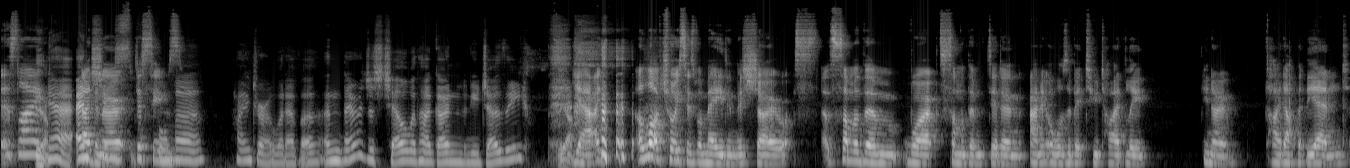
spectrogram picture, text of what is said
It's like, Yeah. yeah, I and don't she know, was it just seems- former Hydra or whatever, and they were just chill with her going to New Jersey. Yeah. yeah, I, a lot of choices were made in this show. S- Some of them worked, some of them didn't, and it all was a bit too tidily, you know, tied up at the end.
